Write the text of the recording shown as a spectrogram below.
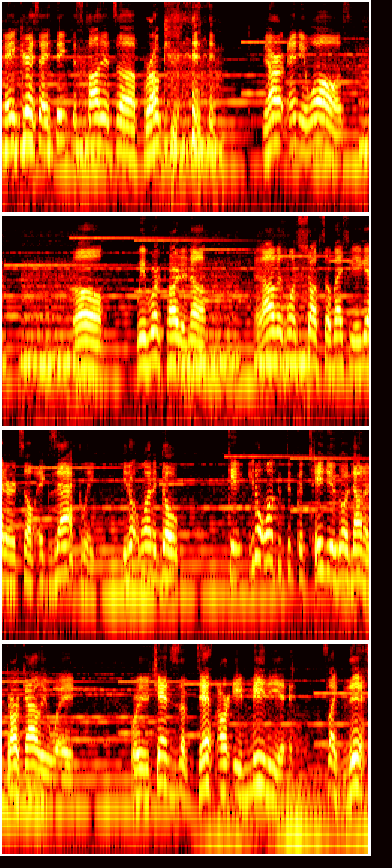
Hey Chris, I think this closet's uh broken. there aren't any walls. Well, we worked hard enough. And Alphys wants Chuck so bad she can get her itself. Exactly. You don't want to go... You don't want to continue to go down a dark alleyway where your chances of death are immediate. It's like this.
